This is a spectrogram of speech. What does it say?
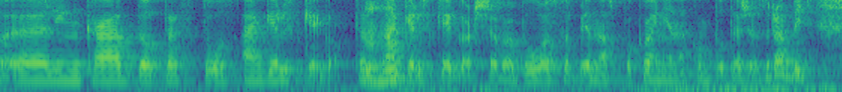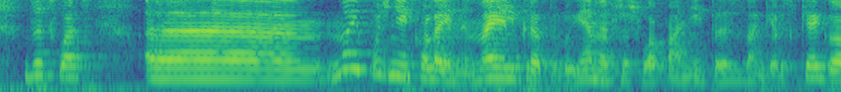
e, linka do testu z angielskiego. Test mhm. z angielskiego trzeba było sobie na spokojnie na komputerze zrobić, wysłać. E, no i później kolejny mail, gratulujemy, przeszła Pani test z angielskiego.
